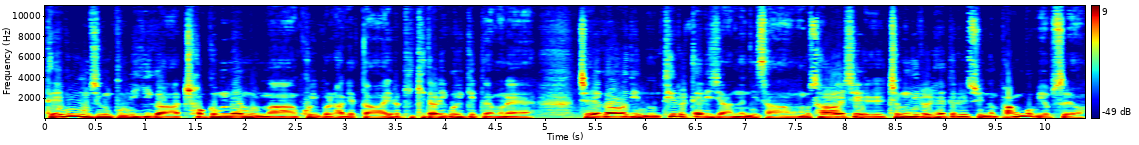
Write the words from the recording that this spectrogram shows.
대부분 지금 분위기가 초급매물만 구입을 하겠다. 이렇게 기다리고 있기 때문에 제가 어디 눈티를 때리지 않는 이상 뭐 사실 정리를 해드릴 수 있는 방법이 없어요.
